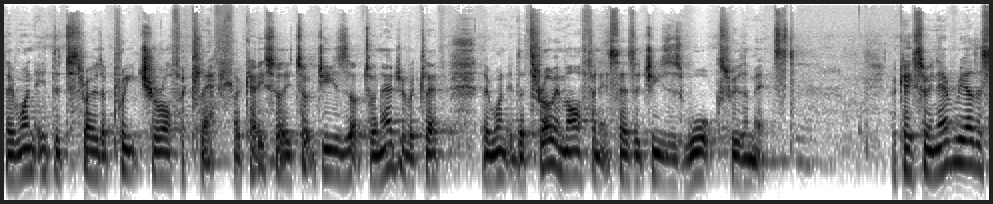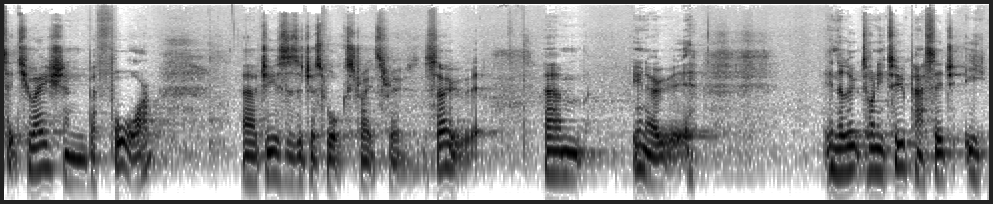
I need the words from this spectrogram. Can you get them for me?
They wanted to throw the preacher off a cliff. Okay, so they took Jesus up to an edge of a cliff. They wanted to throw him off, and it says that Jesus walked through the midst. Okay, so in every other situation before, uh, Jesus had just walked straight through. So, um, you know, in the Luke 22 passage, he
